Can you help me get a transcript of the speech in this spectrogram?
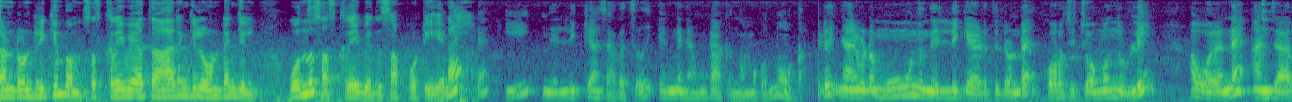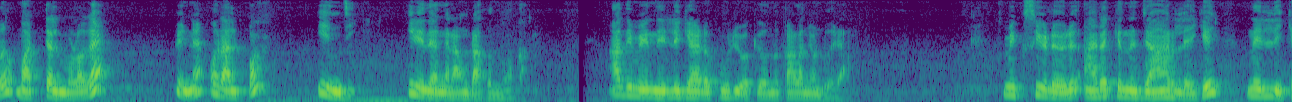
കണ്ടുകൊണ്ടിരിക്കുമ്പം സബ്സ്ക്രൈബ് ചെയ്യാത്ത ആരെങ്കിലും ഉണ്ടെങ്കിൽ ഒന്ന് സബ്സ്ക്രൈബ് ചെയ്ത് സപ്പോർട്ട് ചെയ്യണേ. ഈ നെല്ലിക്ക ചതച്ചത് എങ്ങനെ ഉണ്ടാക്കും നമുക്കൊന്ന് നോക്കാം. എന്നിട്ട് ഞാനിവിടെ മൂന്ന് നെല്ലിക്ക എടുത്തിട്ടുണ്ട്. കുറച്ച് ചുമന്നുള്ളി അതുപോലെ തന്നെ അഞ്ചാറ് വറ്റൽമുളക് പിന്നെ ഒരല്പം ഇഞ്ചി. ഇനി ഇതെങ്ങനെ ഉണ്ടാക്കുന്ന നോക്കാം. ആദ്യമേ നെല്ലിക്കയുടെ കുരുവൊക്കെ ഒന്ന് കളഞ്ഞുകൊണ്ട് വരാം. മിക്സിയുടെ ഒരു അരയ്ക്കുന്ന ജാറിലേക്ക് നെല്ലിക്ക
